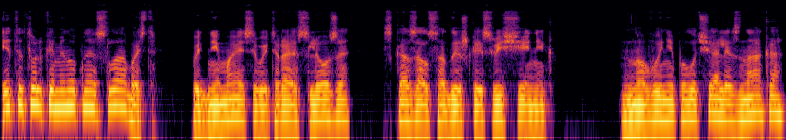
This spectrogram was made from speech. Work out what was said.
«Это только минутная слабость», — поднимаясь и вытирая слезы, сказал с одышкой священник. Но вы не получали знака,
